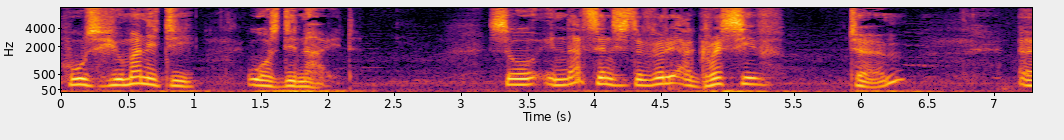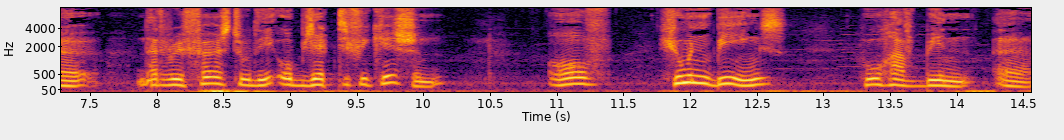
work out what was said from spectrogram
whose humanity was denied. So, in that sense, it's a very aggressive term uh, that refers to the objectification of human beings who have been uh,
